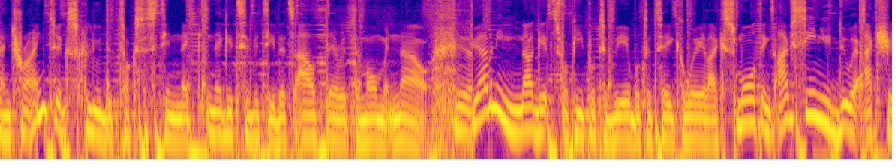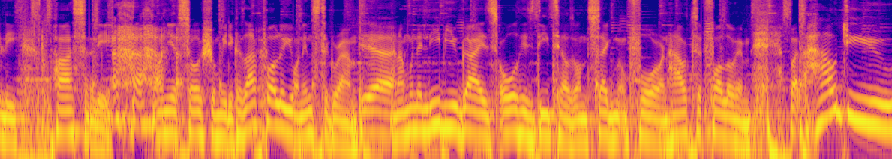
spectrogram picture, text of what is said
and trying to exclude the toxicity and neg- negativity that's out there at the moment now. Do you have any nuggets for people to be able to take away, like small things? I've seen you do it actually personally on your social media because I follow you on Instagram. Yeah. And I'm going to leave you guys all his details on segment four on how to follow him. But how do you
